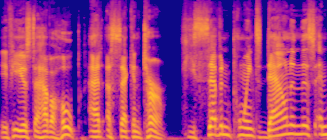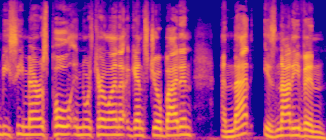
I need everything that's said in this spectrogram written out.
if he is to have a hope at a second term. He's seven points down in this NBC Marist poll in North Carolina against Joe Biden, and that is not even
